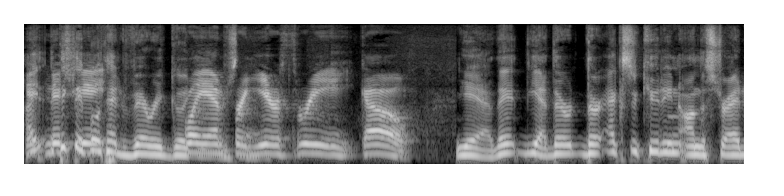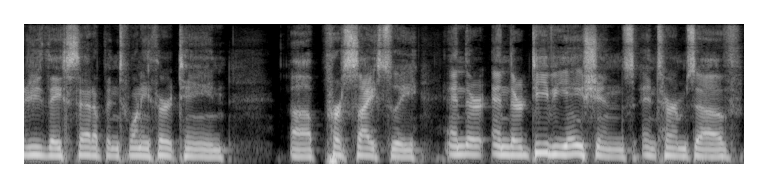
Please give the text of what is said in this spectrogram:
I think they both had very good plan years, for though. year three. Go. Yeah, they yeah they're they're executing on the strategy they set up in 2013 uh, precisely, and their and their deviations in terms of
